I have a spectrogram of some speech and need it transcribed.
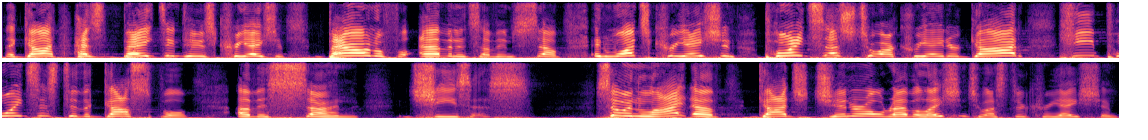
That God has baked into his creation bountiful evidence of himself. And once creation points us to our creator God, he points us to the gospel of his son, Jesus. So, in light of God's general revelation to us through creation,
